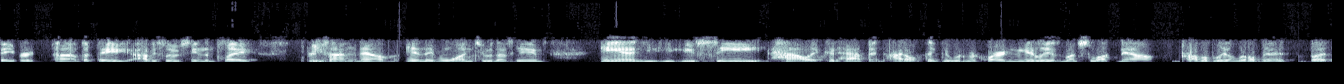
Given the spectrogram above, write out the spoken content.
favored, uh, but they obviously we've seen them play three times now, and they've won two of those games and you, you see how it could happen. I don't think it would require nearly as much luck now, probably a little bit. But,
